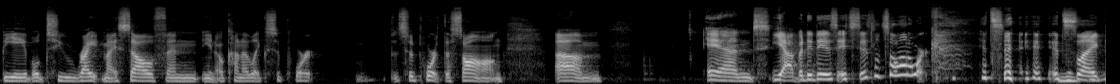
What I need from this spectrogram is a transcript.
be able to write myself and you know kind of like support support the song. Um and yeah but it is it's it's, it's a lot of work it's it's like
